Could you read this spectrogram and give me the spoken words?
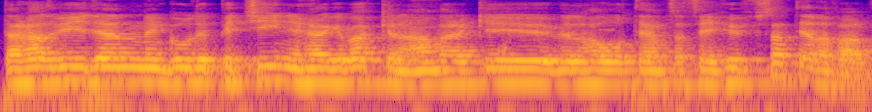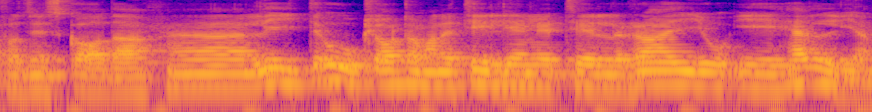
Där hade vi den gode Piccini i högerbacken. Han verkar ju väl ha återhämtat sig hyfsat i alla fall från sin skada. Eh, lite oklart om han är tillgänglig till Rayo i helgen.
